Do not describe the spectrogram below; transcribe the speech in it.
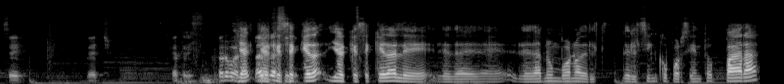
Sí, de hecho. Qué triste. Pero bueno, y, al- que se queda, y al que se queda le, le, le dan un bono del, del 5% para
